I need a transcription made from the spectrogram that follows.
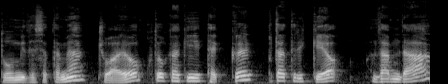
도움이 되셨다면 좋아요, 구독하기, 댓글 부탁드릴게요. 감사합니다.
